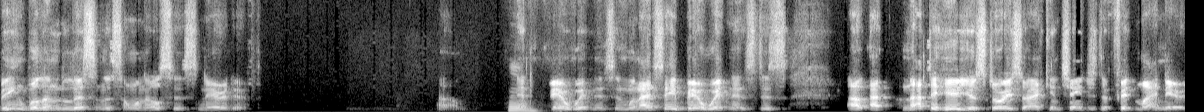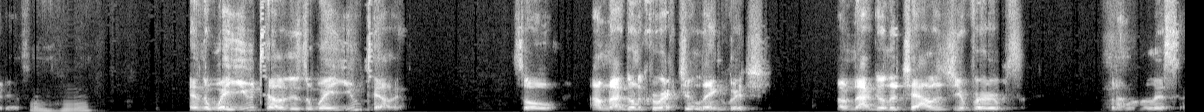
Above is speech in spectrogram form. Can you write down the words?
being willing to listen to someone else's narrative um, hmm. and bear witness. And when I say bear witness, it's I, I, not to hear your story so I can change it to fit my narrative, mm-hmm. And the way you tell it is the way you tell it. So I'm not going to correct your language. I'm not going to challenge your verbs, but I'm going to listen.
